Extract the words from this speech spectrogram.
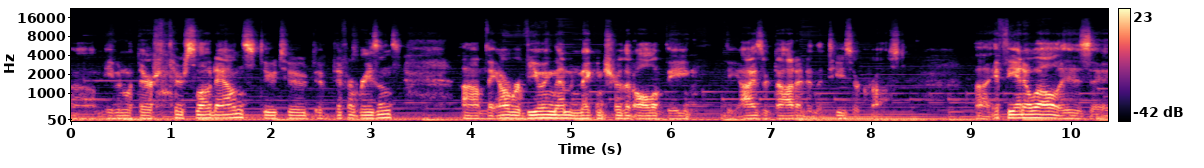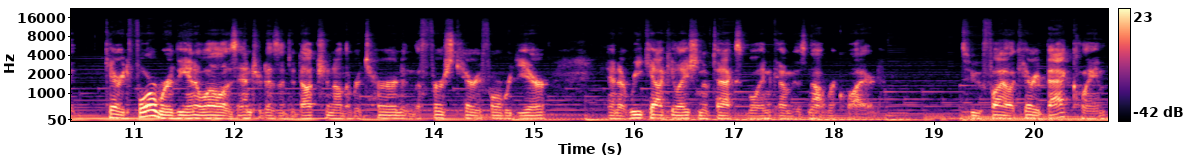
um, even with their, their slowdowns due to different reasons. Um, they are reviewing them and making sure that all of the, the I's are dotted and the T's are crossed. Uh, if the NOL is uh, carried forward, the NOL is entered as a deduction on the return in the first carry forward year, and a recalculation of taxable income is not required. To file a carryback claim,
